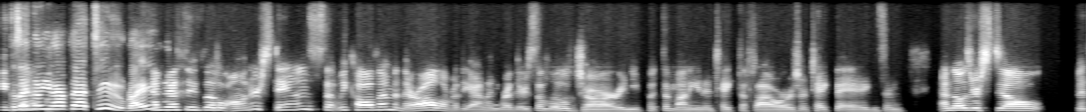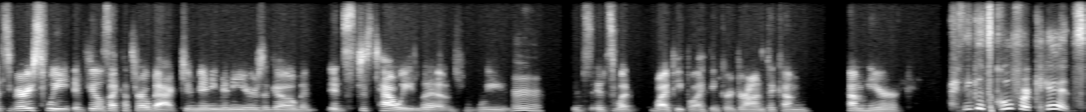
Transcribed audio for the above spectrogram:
because I know you have that too, right? And there's these little honor stands that we call them, and they're all over the island where there's a little jar and you put the money in and take the flowers or take the eggs. And and those are still it's very sweet. It feels like a throwback to many, many years ago, but it's just how we live. We Mm. it's it's what why people I think are drawn to come come here. I think it's cool for kids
